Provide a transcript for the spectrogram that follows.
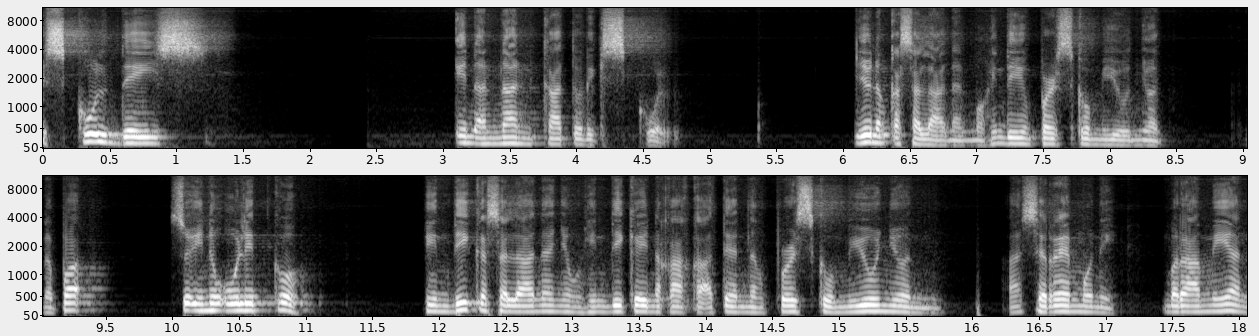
school days in a non-Catholic school. Yun ang kasalanan mo, hindi yung first communion. Ano pa? So inuulit ko, hindi kasalanan yung hindi kayo nakaka-attend ng first communion ah, ceremony. Marami yan.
